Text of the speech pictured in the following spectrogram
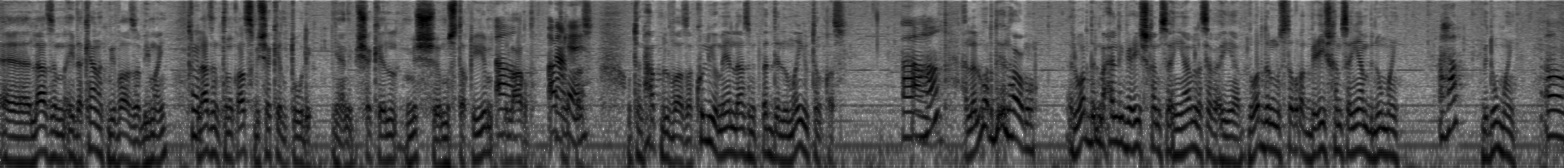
آه، لازم إذا كانت بفازة بمي لازم تنقص بشكل طولي يعني بشكل مش مستقيم آه. بالعرض. okay. تنقص. وتنحط بالفازة. كل يومين لازم تبدل المي وتنقص. أها. هلا الورد لها عمر. الورد المحلي بيعيش خمس أيام لسبع أيام. الورد المستورد بيعيش خمس أيام بدون مي. أها. بدون مي. آه.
